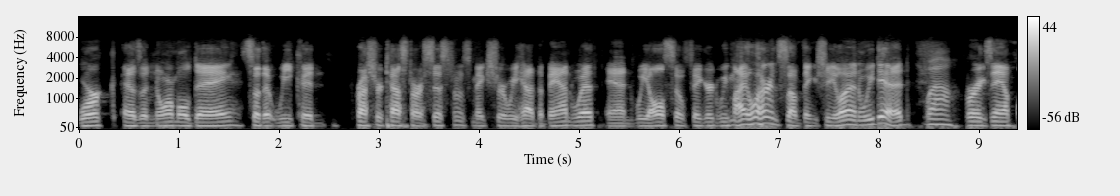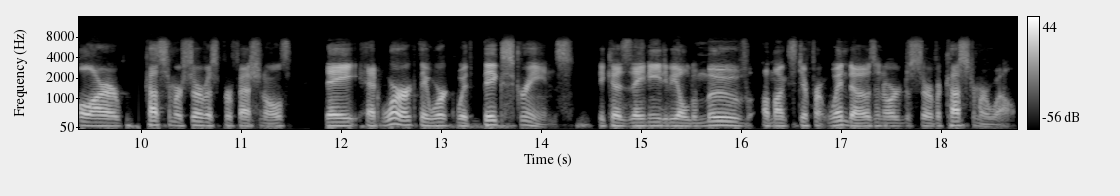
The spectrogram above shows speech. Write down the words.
work as a normal day so that we could pressure test our systems, make sure we had the bandwidth. And we also figured we might learn something, Sheila, and we did. Wow. For example, our customer service professionals, they at work, they work with big screens because they need to be able to move amongst different windows in order to serve a customer well.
